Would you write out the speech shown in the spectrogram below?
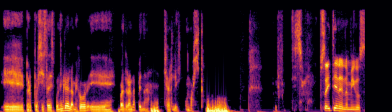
Eh, pero pues si está disponible, a lo mejor valdrá la pena echarle un ojito. Perfectísimo. Pues ahí tienen amigos,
